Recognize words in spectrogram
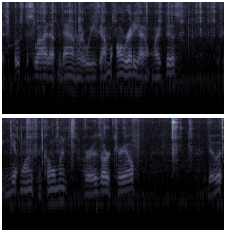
It's supposed to slide up and down real easy. I'm already, I don't like this. If you can get one from Coleman or Ozark Trail, do it.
